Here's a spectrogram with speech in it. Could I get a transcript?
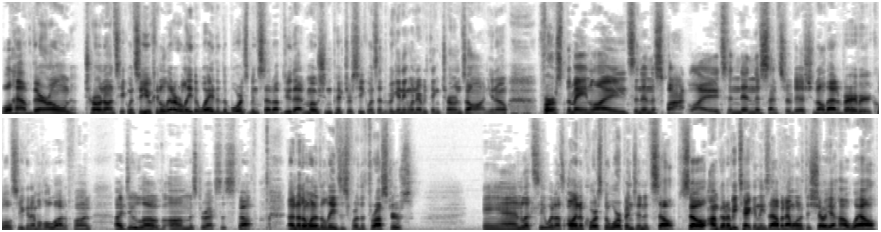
will have their own turn on sequence. So you can literally, the way that the board's been set up, do that motion picture sequence at the beginning when everything turns on, you know. First the main lights, and then the spotlights, and then the sensor dish, and all that. Very, very cool. So you can have a whole lot of fun. I do love um, Mr. X's stuff. Another one of the leads is for the thrusters. And let's see what else. Oh, and of course the warp engine itself. So I'm going to be taking these out, but I wanted to show you how well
